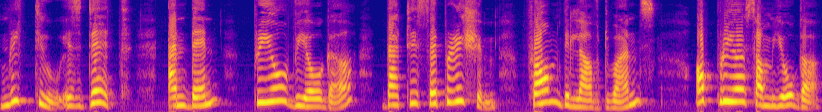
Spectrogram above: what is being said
mrityu is death, and then priyo vyoga, that is separation from the loved ones, or priya samyoga,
